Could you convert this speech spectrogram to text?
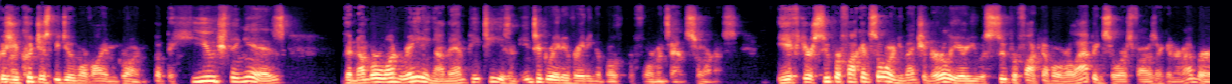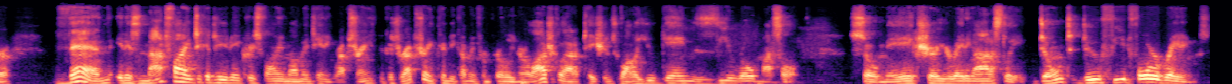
right. you could just be doing more volume growing. But the huge thing is the number one rating on the MPT is an integrative rating of both performance and soreness. If you're super fucking sore, and you mentioned earlier you was super fucked up overlapping sore as far as I can remember, then it is not fine to continue to increase volume while maintaining rep strength because rep strength can be coming from purely neurological adaptations while you gain zero muscle. So make sure you're rating honestly. Don't do feed forward ratings.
